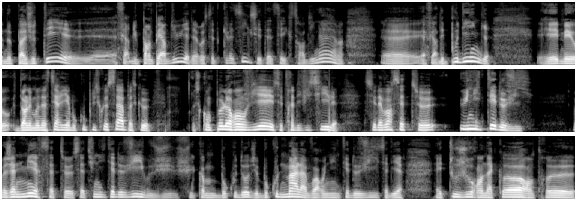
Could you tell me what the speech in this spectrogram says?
ne pas jeter, euh, à faire du pain perdu. Il y a des recettes classiques, c'est assez extraordinaire. Euh, à faire des puddings. Et, mais dans les monastères, il y a beaucoup plus que ça, parce que ce qu'on peut leur envier, c'est très difficile, c'est d'avoir cette euh, unité de vie. Moi, j'admire cette, cette unité de vie. Je, suis comme beaucoup d'autres, j'ai beaucoup de mal à avoir une unité de vie, c'est-à-dire être toujours en accord entre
